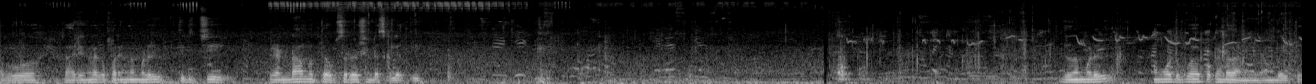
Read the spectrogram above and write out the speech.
അപ്പോൾ കാര്യങ്ങളൊക്കെ പറഞ്ഞ് നമ്മൾ തിരിച്ച് രണ്ടാമത്തെ ഒബ്സർവേഷൻ ഡെസ്കിലെത്തി ഇത് നമ്മൾ അങ്ങോട്ട് പോയപ്പോൾ കണ്ടതാണ് ഈ അമ്പയത്ത്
